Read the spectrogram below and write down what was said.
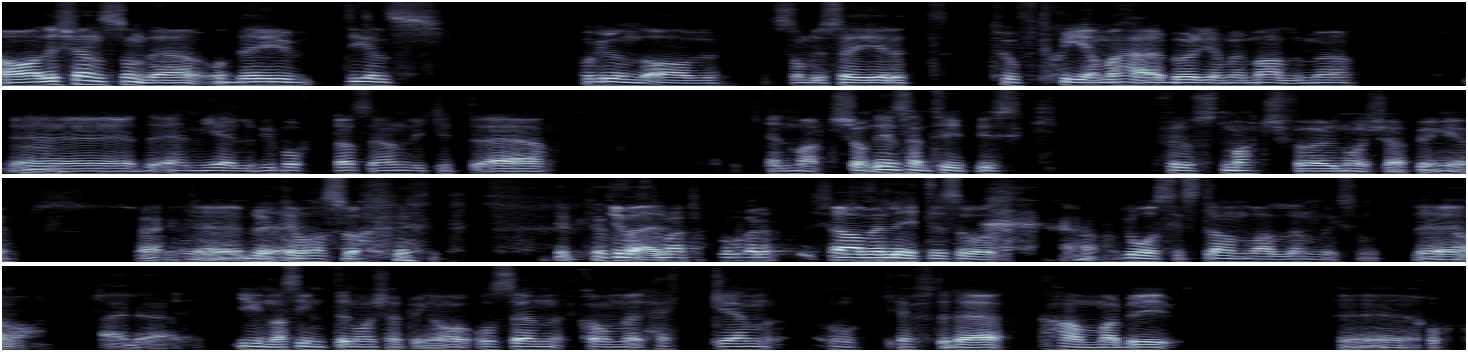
Ja, det känns som det och det är ju dels på grund av, som du säger, ett tufft schema här, börjar med Malmö. Mm. Eh, det är Mjällby borta sen, vilket är en match som, det är en sån typisk förlustmatch för Norrköping ju. Eh, brukar vara så. Typ tuffaste tyvärr. matchen på året. ja, men lite så. Ja. Blåsigt Strandvallen liksom. Det Ja, nej, det gynnas inte Norrköping av. Och sen kommer Häcken och efter det Hammarby eh, och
